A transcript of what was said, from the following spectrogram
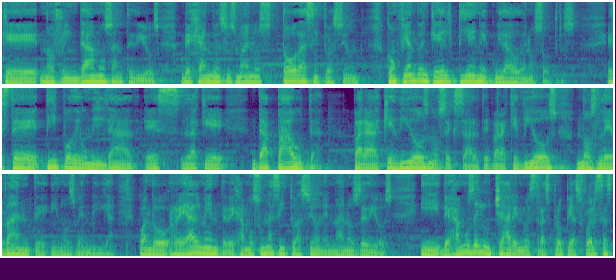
que nos rindamos ante Dios, dejando en sus manos toda situación, confiando en que Él tiene cuidado de nosotros. Este tipo de humildad es la que da pauta para que Dios nos exalte, para que Dios nos levante y nos bendiga. Cuando realmente dejamos una situación en manos de Dios y dejamos de luchar en nuestras propias fuerzas,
